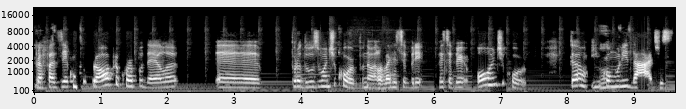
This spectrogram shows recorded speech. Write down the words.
para fazer com que o próprio corpo dela é, produza o anticorpo. Não, ela vai receber, receber o anticorpo. Então, em hum. comunidades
